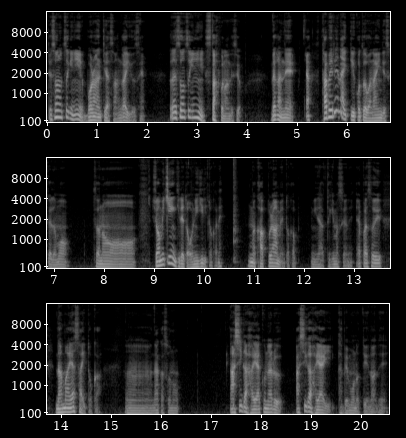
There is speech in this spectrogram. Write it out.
で、その次に、ボランティアさんが優先。で、その次に、スタッフなんですよ。だからね、あ、食べれないっていうことはないんですけども、その、賞味期限切れたおにぎりとかね、まあカップラーメンとかになってきますよね。やっぱりそういう生野菜とか、うーん、なんかその、足が速くなる、足が速い食べ物っていうのはね、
